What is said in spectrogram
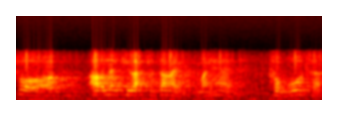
for Al Netilat for my hand, for water.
